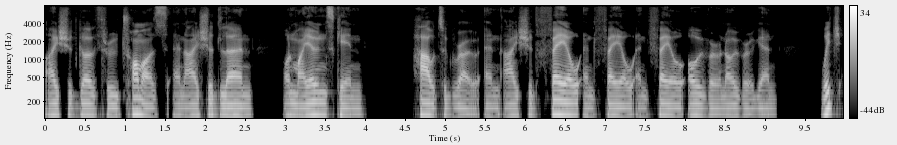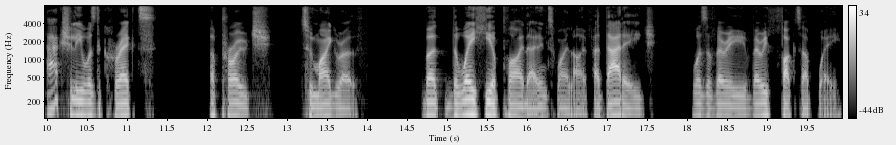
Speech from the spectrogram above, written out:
I should go through traumas and I should learn on my own skin how to grow. And I should fail and fail and fail over and over again, which actually was the correct approach to my growth. But the way he applied that into my life at that age was a very, very fucked up way.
